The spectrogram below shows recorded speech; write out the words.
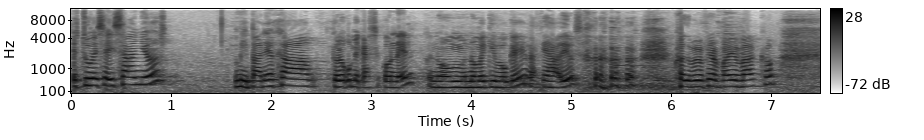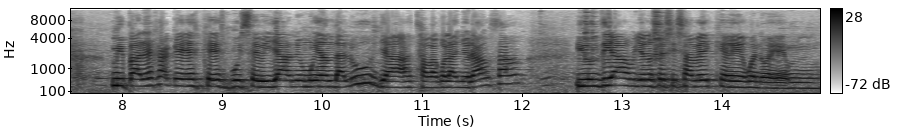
Estuve seis años mi pareja, que luego me casé con él, no, me equivoqué, gracias a Dios, cuando me fui al País Vasco. Mi pareja, que es, que es muy sevillano y muy andaluz, ya estaba con la añoranza. Y un día, yo no sé si sabéis que bueno, en,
